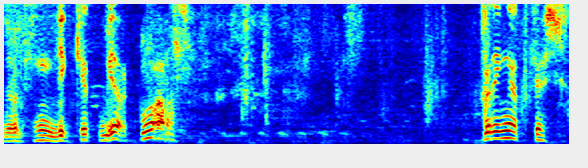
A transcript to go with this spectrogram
Jogging dikit biar keluar. Keringat guys.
